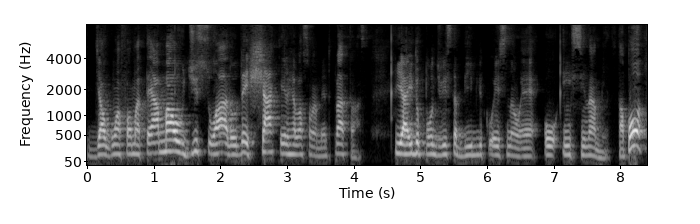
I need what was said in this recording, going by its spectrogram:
de alguma forma, até amaldiçoar ou deixar aquele relacionamento para trás. E aí, do ponto de vista bíblico, esse não é o ensinamento, tá bom?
